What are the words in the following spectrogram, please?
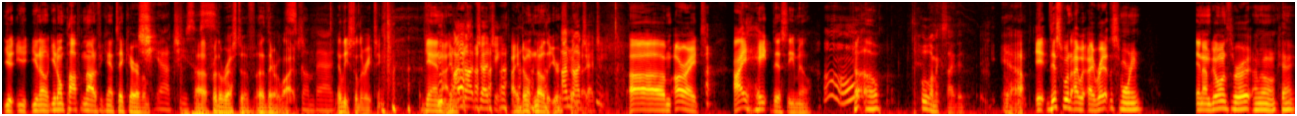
You you, you know you don't pop them out if you can't take care of them Yeah, Jesus. uh, for the rest of uh, their lives, scumbag. at least till they're 18. Again, I, I'm not judging. I don't know that you're. a I'm not judging. Um. All right. I hate this email. Oh. Uh oh. Ooh, I'm excited. Yeah. It, this one, I, I read it this morning, and I'm going through it. I'm going, okay,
